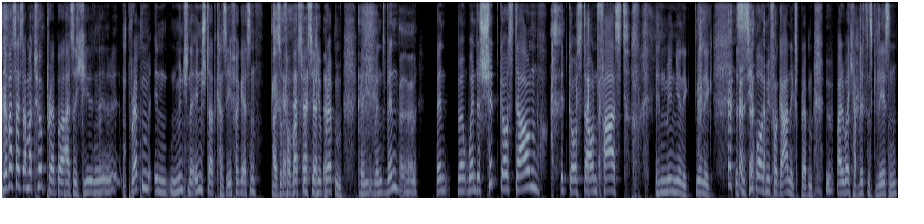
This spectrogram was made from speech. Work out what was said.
Na, was heißt Amateur-Prepper? Also ich äh, preppen in Münchner Innenstadt kannst du eh vergessen. Also vor was willst du hier preppen? Wenn, wenn, wenn, äh wenn when the shit goes down, it goes down fast in Munich. Munich. Das ist hier brauche ich mich vor gar nichts preppen. By the way, ich habe letztens gelesen,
